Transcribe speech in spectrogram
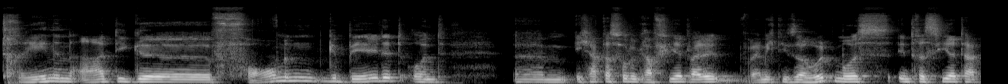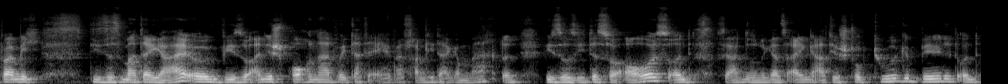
tränenartige Formen gebildet. Und ähm, ich habe das fotografiert, weil, weil mich dieser Rhythmus interessiert hat, weil mich dieses Material irgendwie so angesprochen hat, wo ich dachte, ey, was haben die da gemacht und wieso sieht es so aus? Und sie hatten so eine ganz eigenartige Struktur gebildet und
